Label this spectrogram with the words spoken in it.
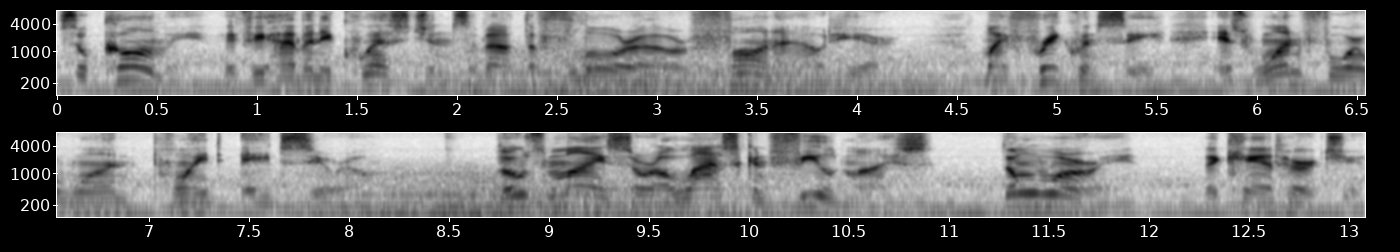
so call me if you have any questions about the flora or fauna out here. My frequency is 141.80. Those mice are Alaskan field mice. Don't worry, they can't hurt you.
